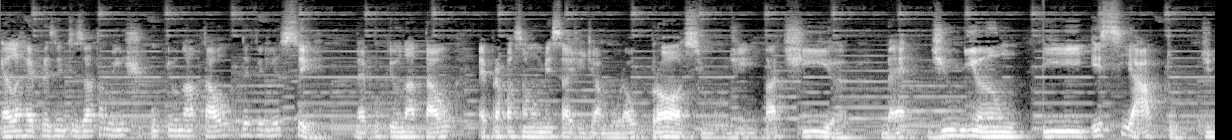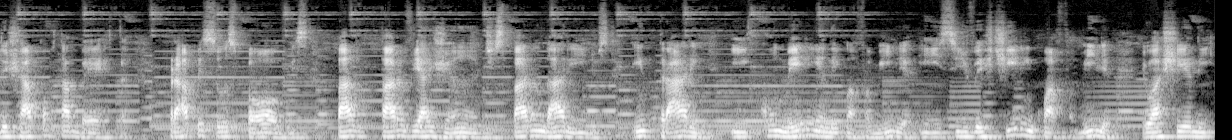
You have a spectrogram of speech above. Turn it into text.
ela representa exatamente o que o Natal deveria ser, né? Porque o Natal é para passar uma mensagem de amor ao próximo, de empatia, né? De união e esse ato de deixar a porta aberta para pessoas pobres, para, para viajantes, para andarilhos entrarem e comerem ali com a família e se divertirem com a família, eu achei ali,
